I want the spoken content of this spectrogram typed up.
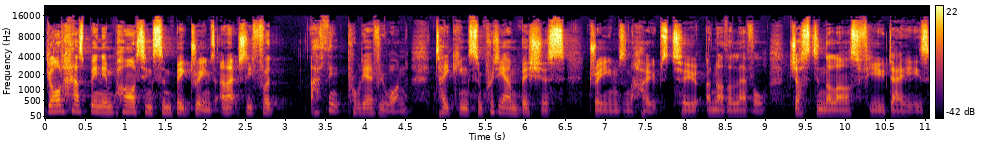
God has been imparting some big dreams, and actually, for I think probably everyone taking some pretty ambitious dreams and hopes to another level just in the last few days,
